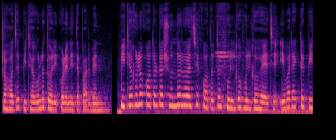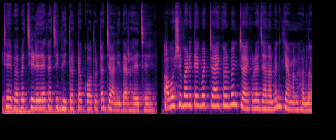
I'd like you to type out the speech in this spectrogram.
সহজে পিঠাগুলো তৈরি করে নিতে পারবেন। পিঠাগুলো কতটা সুন্দর হয়েছে, কতটা ফুলকো ফুলকো হয়েছে। এবার একটা পিঠা এভাবে ছিঁড়ে দেখাচ্ছি, ভিতরটা কতটা জালিদার হয়েছে। অবশ্যই বাড়িতে একবার ট্রাই করবেন ট্রাই করে জানাবেন কেমন হলো।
